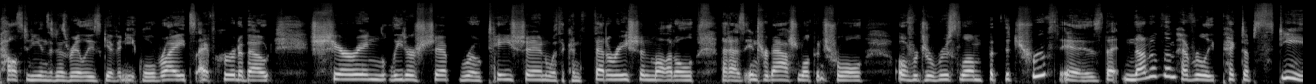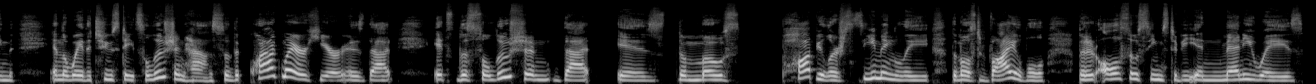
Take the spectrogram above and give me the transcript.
Palestinians and Israelis given equal rights. I've heard about sharing leadership rotation with a confederation model that has international control over Jerusalem. But the truth is that none of them have really picked up steam in the way the two state solution has. So the quagmire here is that it's the solution that is the most popular, seemingly the most viable, but it also seems to be in many ways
